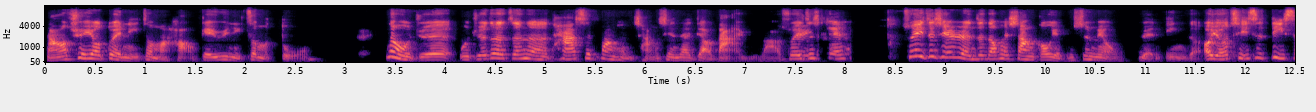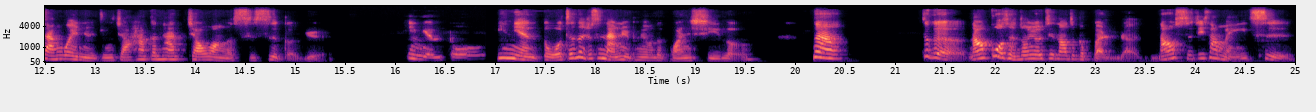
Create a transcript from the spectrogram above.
然后却又对你这么好，给予你这么多。那我觉得，我觉得真的他是放很长线在钓大鱼啦，所以这些，所以这些人真的会上钩，也不是没有原因的哦。尤其是第三位女主角，她跟他交往了十四个月，一年多，一年多，真的就是男女朋友的关系了。那这个，然后过程中又见到这个本人，然后实际上每一次，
